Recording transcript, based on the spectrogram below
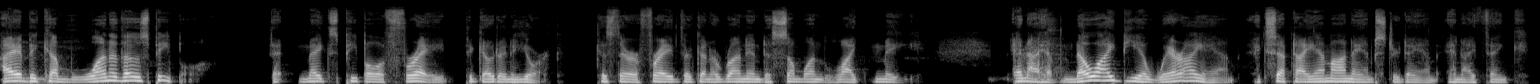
I had Mm. become one of those people that makes people afraid to go to New York because they're afraid they're going to run into someone like me. And I have no idea where I am, except I am on Amsterdam, and I think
